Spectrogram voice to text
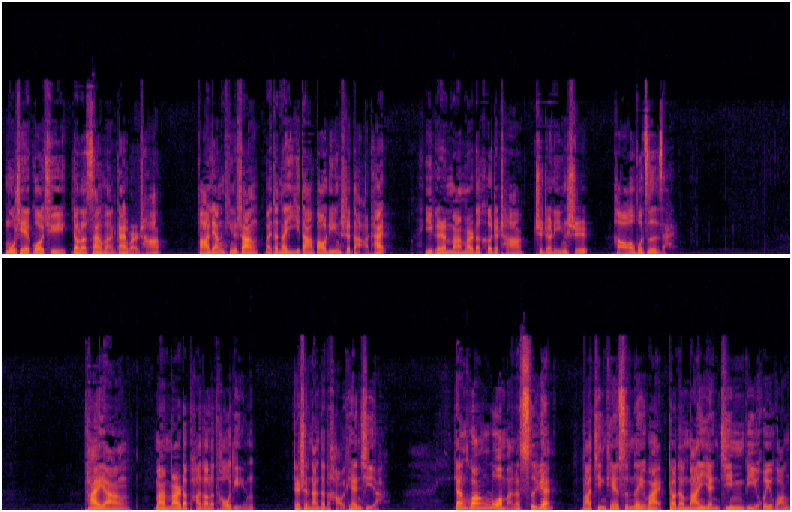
穆师爷过去要了三碗盖碗茶，把凉亭上买的那一大包零食打开，一个人慢慢的喝着茶，吃着零食，好不自在。太阳慢慢的爬到了头顶，真是难得的好天气呀。阳光落满了寺院，把金田寺内外照得满眼金碧辉煌。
